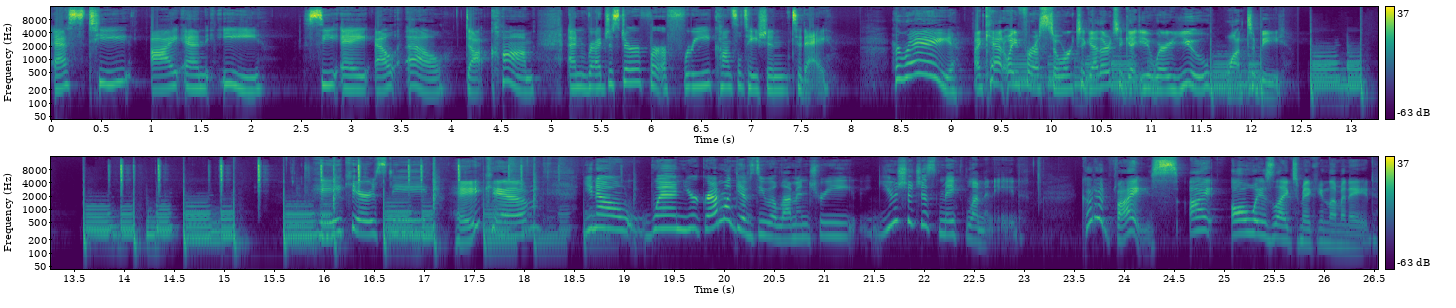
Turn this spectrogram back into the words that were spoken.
S T I N E C A L L.com and register for a free consultation today. Hooray! I can't wait for us to work together to get you where you want to be. Hey, Kirsty. Hey, Kim. You know, when your grandma gives you a lemon tree, you should just make lemonade. Good advice. I always liked making lemonade.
